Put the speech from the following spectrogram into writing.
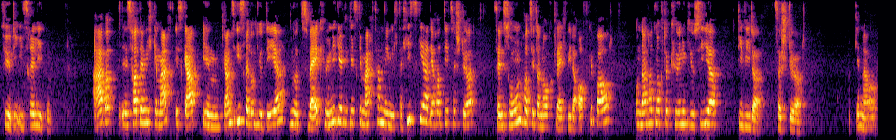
für die Israeliten. Aber es hat er nicht gemacht. Es gab in ganz Israel und Judäa nur zwei Könige, die das gemacht haben, nämlich der Hiskia, der hat die zerstört. Sein Sohn hat sie dann auch gleich wieder aufgebaut. Und dann hat noch der König Josia die wieder zerstört. Genau.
